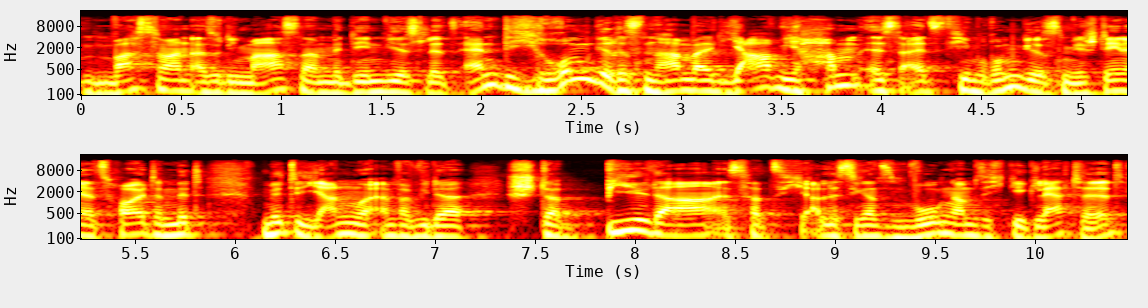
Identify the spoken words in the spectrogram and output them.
Was waren also die Maßnahmen, mit denen wir es letztendlich rumgerissen haben? Weil ja, wir haben es als Team rumgerissen. Wir stehen jetzt heute mit Mitte Januar einfach wieder stabil da. Es hat sich alles, die ganzen Wogen haben sich geglättet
